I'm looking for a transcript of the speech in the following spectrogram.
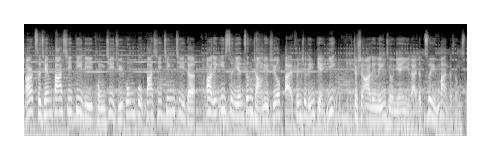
而此前，巴西地理统计局公布，巴西经济的2014年增长率只有百分之零点一，这是2009年以来的最慢的增速。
